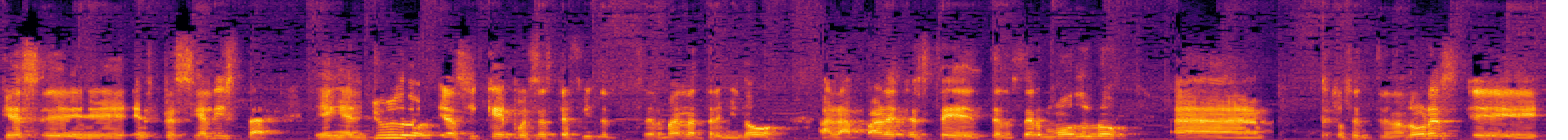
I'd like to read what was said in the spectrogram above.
que es eh, especialista en el judo, y así que pues este fin de semana terminó a la par este tercer módulo, ah, estos entrenadores, eh,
